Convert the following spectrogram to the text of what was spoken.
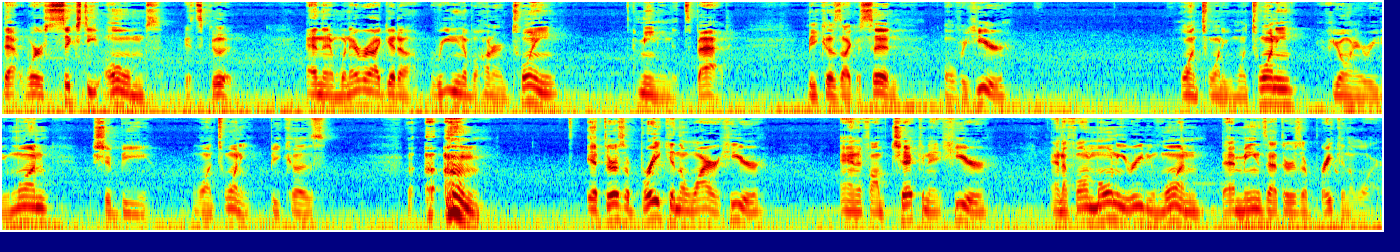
that were 60 ohms, it's good. And then whenever I get a reading of 120, meaning it's bad. Because like I said, over here, 120, 120, if you're only reading one, should be 120 because if there's a break in the wire here, and if I'm checking it here, and if I'm only reading one, that means that there's a break in the wire.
